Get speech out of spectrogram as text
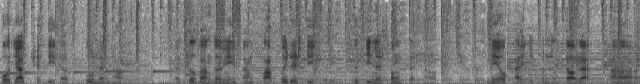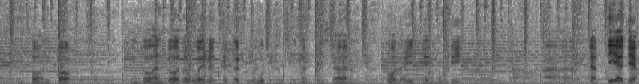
国家权力的赋能哈，在各方各面上法规的细致、资金的重整哈，没有牌就不能招揽啊，很多很多很多很多的为了这个旅游品质的提升做的一些努力啊。那第二点。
